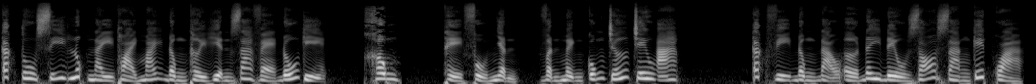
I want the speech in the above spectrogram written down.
Các tu sĩ lúc này thoải mái đồng thời hiện ra vẻ đố kỵ. Không! Thể phủ nhận, vận mệnh cũng chớ trêu à. Các vị đồng đạo ở đây đều rõ ràng kết quả.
